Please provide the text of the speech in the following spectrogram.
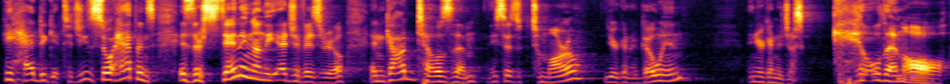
he had to get to Jesus. So what happens is they're standing on the edge of Israel, and God tells them, He says, Tomorrow you're going to go in and you're going to just kill them all.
